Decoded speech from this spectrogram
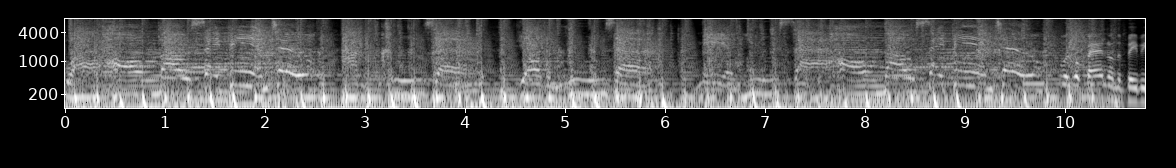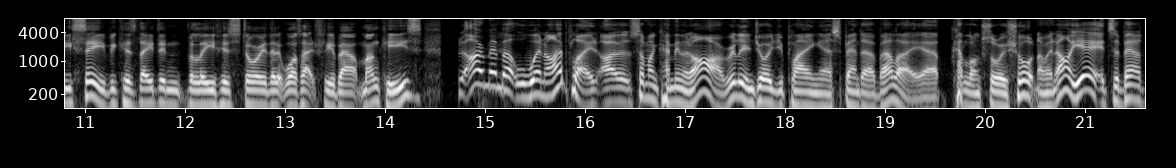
what Homo sapien too. I'm the cruiser, you're the loser. Me and you say Homo sapien too. We've got banned on the BBC because they didn't believe his story that it was actually about monkeys. I remember when I played, I, someone came in and, oh, I really enjoyed you playing uh, Spandau Ballet. Uh, cut a long story short. And I went, oh, yeah, it's about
